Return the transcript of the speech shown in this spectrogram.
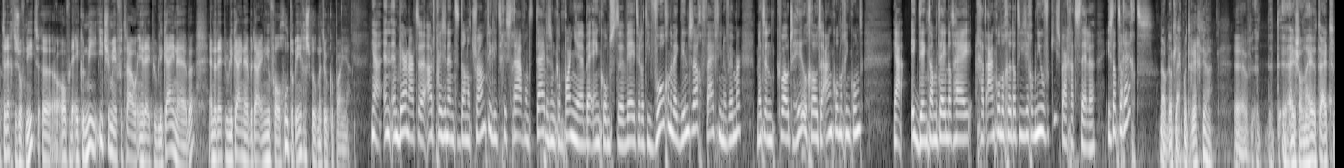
terecht is of niet, over de economie ietsje meer vertrouwen in republikeinen hebben. En de republikeinen hebben daar in ieder geval goed op ingespeeld met hun campagne. Ja, en, en Bernard, oud-president Donald Trump, die liet gisteravond tijdens een campagnebijeenkomst weten dat hij volgende week dinsdag, 15 november, met een quote heel grote aankondiging komt. Ja, ik denk dan meteen dat hij gaat aankondigen dat hij zich opnieuw verkiesbaar gaat stellen. Is dat terecht? Nou, dat lijkt me terecht, ja. Uh, het, hij is al een hele tijd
